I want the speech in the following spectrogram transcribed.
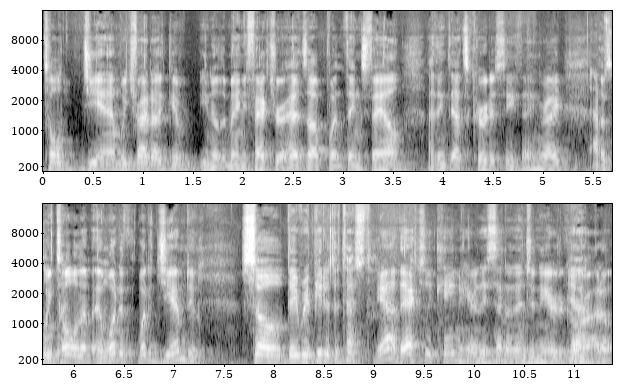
told GM. We try to give you know the manufacturer a heads up when things fail. I think that's a courtesy thing, right? Uh, we told them. And what did what did GM do? So they repeated the test. Yeah, they actually came here. They sent an engineer to Yeah. Colorado,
